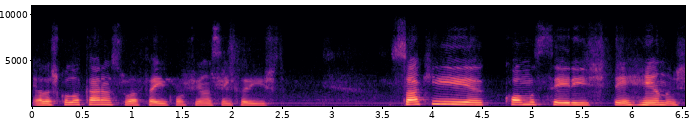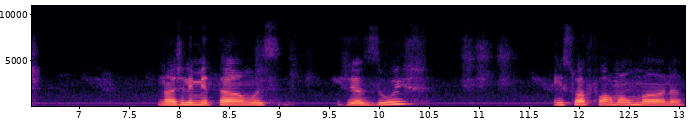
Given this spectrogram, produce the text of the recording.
elas colocaram a sua fé e confiança em Cristo. Só que, como seres terrenos, nós limitamos Jesus em sua forma humana.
